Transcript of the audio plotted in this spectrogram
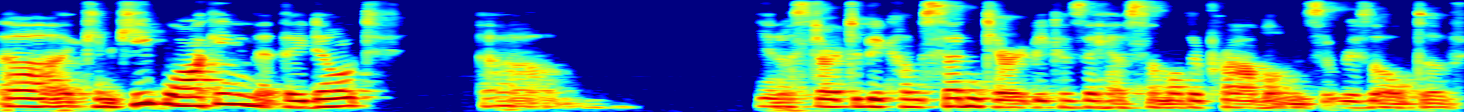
uh, can keep walking, that they don't, um, you know, start to become sedentary because they have some other problems as a result of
